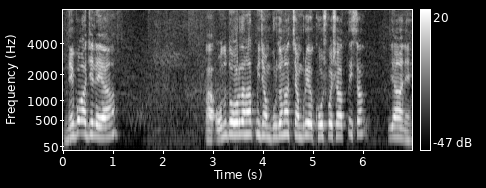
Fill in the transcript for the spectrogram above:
ne bu acele ya? Ha, onu da oradan atmayacağım. Buradan atacağım. Buraya koş başa attıysam yani.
